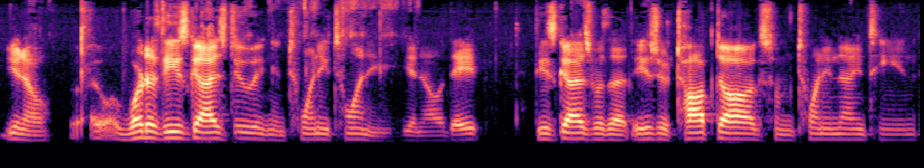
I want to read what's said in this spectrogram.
you know, what are these guys doing in 2020? You know, they these guys were the these are top dogs from 2019.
